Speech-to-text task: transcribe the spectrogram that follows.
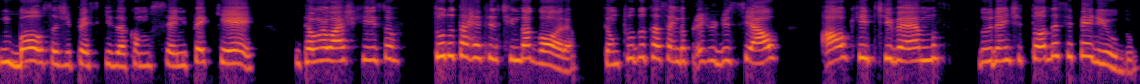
em bolsas de pesquisa como CNPq. Então, eu acho que isso tudo está refletindo agora. Então, tudo está sendo prejudicial ao que tivemos durante todo esse período.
